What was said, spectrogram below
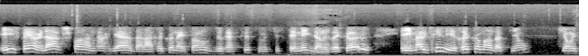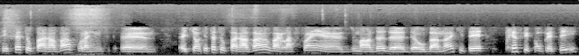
et il fait un large pas en arrière dans la reconnaissance du racisme systémique dans les écoles. Et malgré les recommandations qui ont été faites auparavant pour la, euh, qui ont été faites auparavant vers la fin du mandat de, de, Obama, qui était presque complété,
